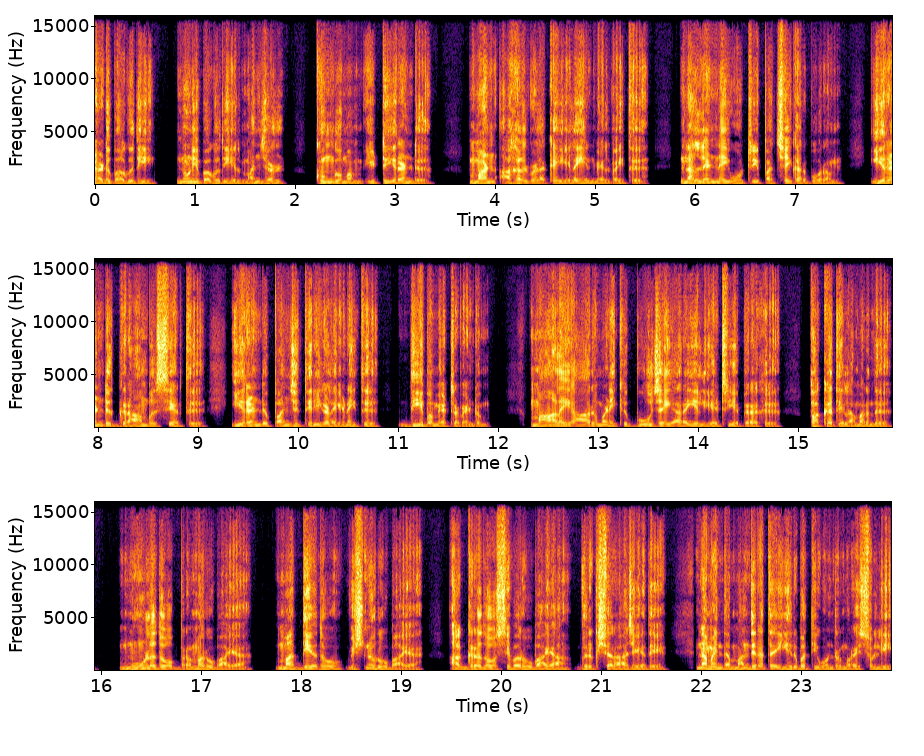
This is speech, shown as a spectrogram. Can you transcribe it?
நடுபகுதி நுனிபகுதியில் மஞ்சள் குங்குமம் இட்டு இரண்டு மண் அகல் விளக்கை இலையின் மேல் வைத்து நல்லெண்ணெய் ஊற்றி பச்சை கற்பூரம் இரண்டு கிராம்பு சேர்த்து இரண்டு பஞ்சு திரிகளை இணைத்து தீபம் ஏற்ற வேண்டும். மாலை ஆறு மணிக்கு பூஜை அறையில் ஏற்றிய பிறகு பக்கத்தில் அமர்ந்து மூலதோ பிரம்மரூபாய மத்தியதோ விஷ்ணு ரூபாய அக்ரதோ சிவரூபாயா விருக்ஷராஜயதே நம்ம இந்த மந்திரத்தை இருபத்தி ஒன்று முறை சொல்லி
